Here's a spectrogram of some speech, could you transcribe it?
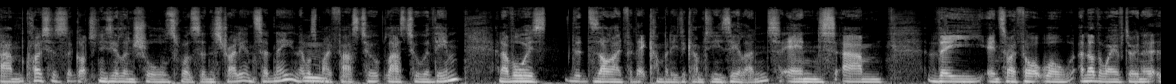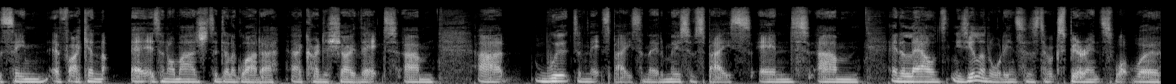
um, closest it got to New Zealand shores was in Australia, in Sydney, and that was mm. my first tour, last tour with them. And I've always desired for that company to come to New Zealand, and um, the and so I thought, well, another way of doing it is seeing if I can, as an homage to De La Guarda, uh, create a show that. Um, uh, worked in that space, in that immersive space, and um, and allowed New Zealand audiences to experience what were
